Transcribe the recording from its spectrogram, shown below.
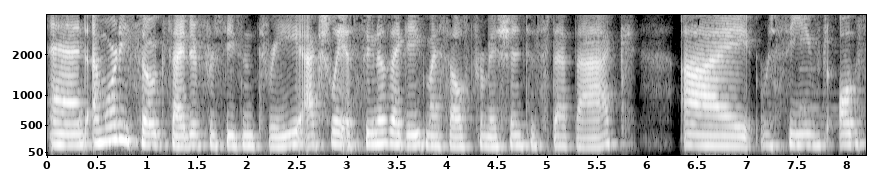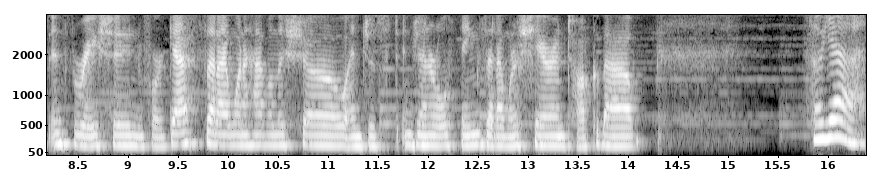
And I'm already so excited for season three. Actually, as soon as I gave myself permission to step back, I received all this inspiration for guests that I want to have on the show and just in general things that I want to share and talk about. So, yeah,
